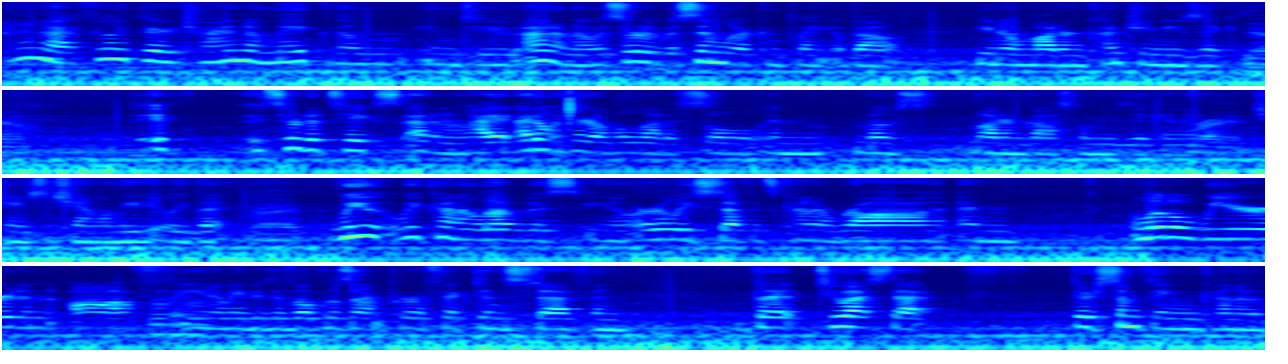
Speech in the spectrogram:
I don't know, I feel like they're trying to make them into I don't know, it's sort of a similar complaint about, you know, modern country music. Yeah. It it sort of takes I don't know, I, I don't hear a whole lot of soul in most modern gospel music and I Right. change the channel immediately, but Right. we we kind of love this, you know, early stuff. It's kind of raw and a little weird and off. Mhm. You know, maybe the vocals aren't perfect and stuff. And but to us, that there's something kind of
